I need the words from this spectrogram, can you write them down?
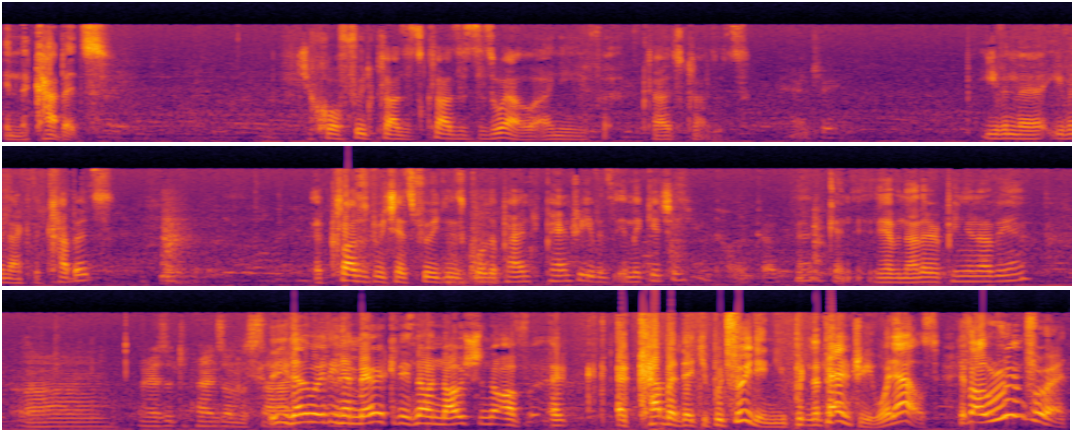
in the cupboards. Do you call food closets closets as well, or only for clothes closets? Pantry. Even the even like the cupboards. A closet which has food in is called a pantry, if it's in the kitchen. Yeah, can, you have another opinion over here? Um, I guess it depends on the size. In other words, in America, there's no notion of a, a cupboard that you put food in. You put in the pantry. What else? There's no room for it.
